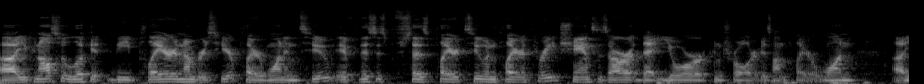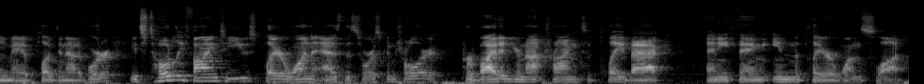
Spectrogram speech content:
Uh, you can also look at the player numbers here, player 1 and 2. If this is, says player 2 and player 3, chances are that your controller is on player 1 uh, you may have plugged in out of order. It's totally fine to use player one as the source controller, provided you're not trying to play back anything in the player one slot.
